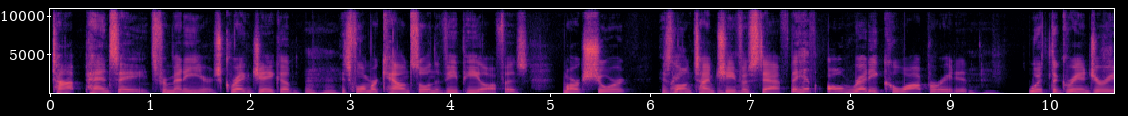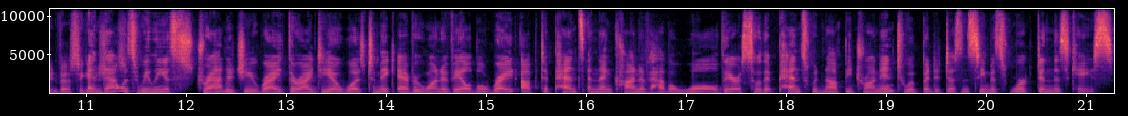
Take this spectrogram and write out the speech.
top Pence aides for many years, Greg Jacob, mm-hmm. his former counsel in the VP office, Marc Short, his right. longtime chief mm-hmm. of staff, they have already cooperated mm-hmm. with the grand jury investigation. And that was really a strategy, right? Their idea was to make everyone available right up to Pence and then kind of have a wall there so that Pence would not be drawn into it. But it doesn't seem it's worked in this case.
